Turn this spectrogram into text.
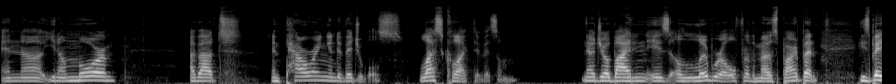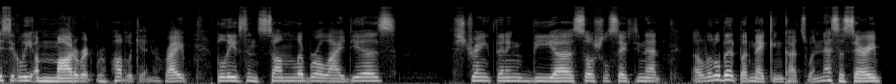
and uh, you know more about empowering individuals, less collectivism. Now, Joe Biden is a liberal for the most part, but he's basically a moderate Republican, right? Believes in some liberal ideas, strengthening the uh, social safety net a little bit, but making cuts when necessary.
